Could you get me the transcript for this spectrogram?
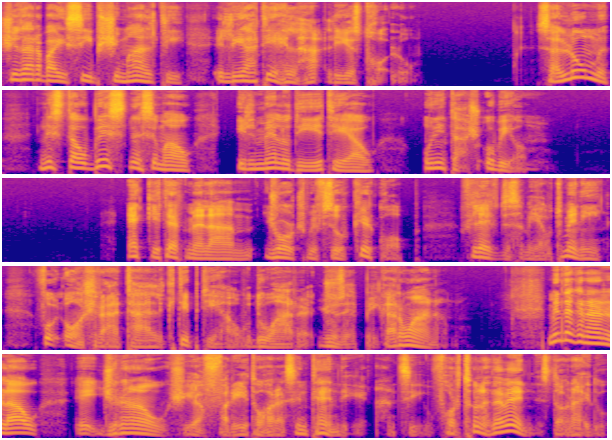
xi darba jsib xi Malti li jagħtih il-ħaqq li jistħoqqlu. Sal-lum nistgħu biss nisimgħu il-melodiji tiegħu u nitgħaxxqu bihom. Hekk kiteb mela George Mifsud Kirkop fl-1980 fuq l-għoxra tal-ktieb tiegħu dwar Ġużeppi Caruana. Minn dakinhar law eh, ġraw xi affarijiet oħra sintendi, anzi fortunatament nistgħu ngħidu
